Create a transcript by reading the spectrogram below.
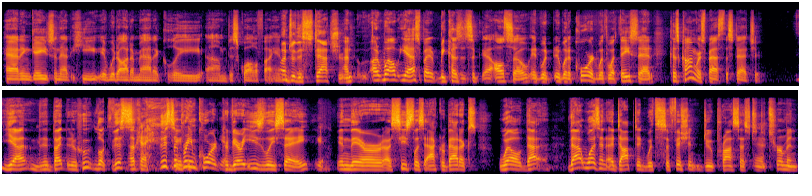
had engaged in that, he it would automatically um, disqualify him under the statute. And, uh, well, yes, but because it's uh, also it would it would accord with what they said because Congress passed the statute. Yeah, but who? Look, this okay. this Supreme Court yeah. could very easily say yeah. in their uh, ceaseless acrobatics, well, that that wasn't adopted with sufficient due process to yeah. determine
